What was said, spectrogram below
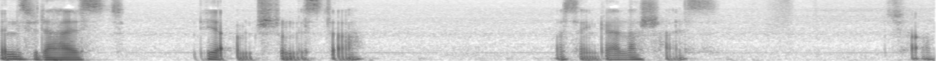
Wenn es wieder heißt, die Abendstunde ist da. Was ein geiler Scheiß. Ciao.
